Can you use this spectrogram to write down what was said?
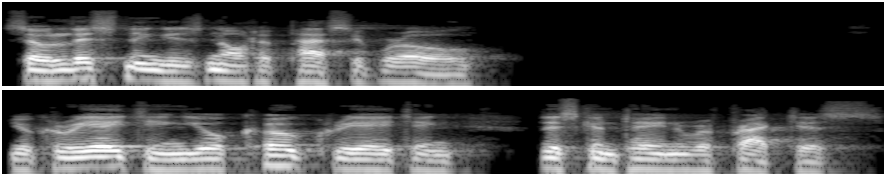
So listening is not a passive role. You're creating, you're co creating this container of practice.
